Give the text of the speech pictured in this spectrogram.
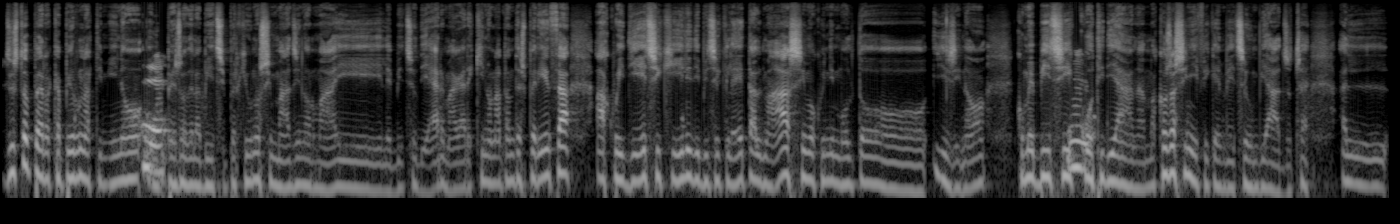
Giusto per capire un attimino eh. il peso della bici, perché uno si immagina ormai le bici odierne, magari chi non ha tanta esperienza ha quei 10 kg di bicicletta al massimo, quindi molto easy, no? Come bici mm. quotidiana. Ma cosa significa invece un viaggio? Cioè, al,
